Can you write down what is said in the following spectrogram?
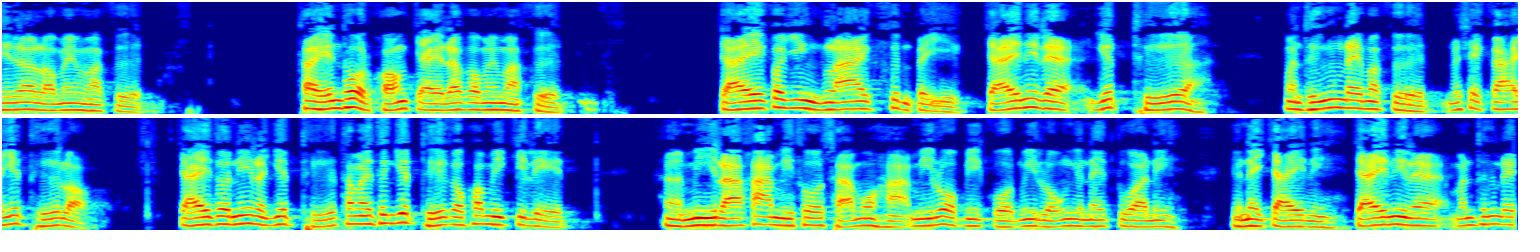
นี้แล้วเราไม่มาเกิด ถ้าเห็นโทษของใจแล้วก็ไม่มาเกิด ใจก็ยิ่งร้ายขึ้นไปอีก ใจนี่แหละ ยึดถือ มันถึงได้มาเกิด ไม่ใช่กายยึดถือหรอก ใจตัวนี้เรายึดถือทำไมถึงยึดถือก็เพราะมีกิเลสมีราคะมีโทสะโมหะ มีโลภมีโกรธมีหลงอยู่ในตัวนี่ อยู่ในใจนี่ ใจนี่แหละ มันถึงได้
